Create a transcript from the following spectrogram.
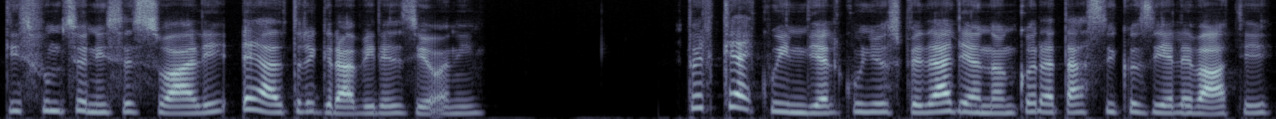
disfunzioni sessuali e altre gravi lesioni. Perché quindi alcuni ospedali hanno ancora tassi così elevati?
